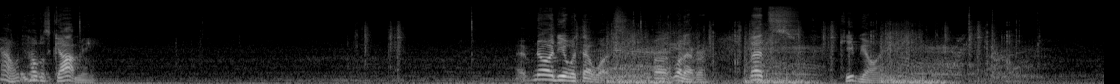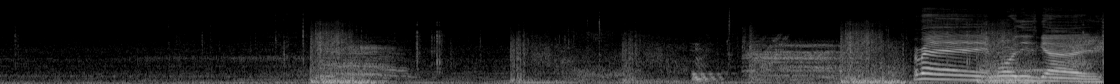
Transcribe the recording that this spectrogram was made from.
Ow, what the hell just got me? I have no idea what that was, but whatever. Let's keep going. Hooray! More of these guys.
